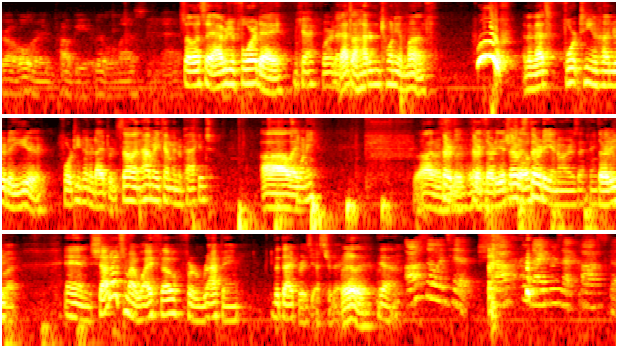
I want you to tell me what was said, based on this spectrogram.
grow older, it'd probably be a little less than that. So let's say average of four a day. Okay, four a day. That's 120 a month, woo. and then that's 1400 a year. 1400 diapers. So, and how many come in a package? Uh, like Twenty. I don't 30, remember. 30. Is it 30ish There or was so? 30 in ours, I think. 30? But- And shout out to my wife, though, for wrapping the diapers yesterday. Really? Yeah. Also, a tip: shop for diapers at Costco.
